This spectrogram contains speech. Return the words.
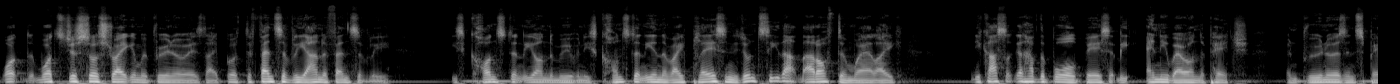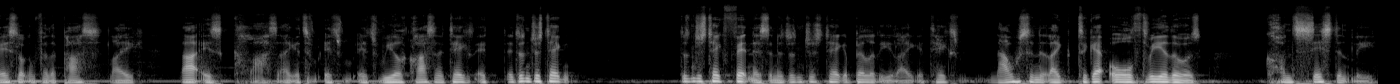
what what's just so striking with Bruno is like both defensively and offensively, he's constantly on the move and he's constantly in the right place. And you don't see that that often where like Newcastle can have the ball basically anywhere on the pitch, and Bruno is in space looking for the pass. Like that is class. Like it's it's it's real class, and it takes it. It doesn't just take doesn't just take fitness and it doesn't just take ability. Like it takes nous and it like to get all three of those consistently.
